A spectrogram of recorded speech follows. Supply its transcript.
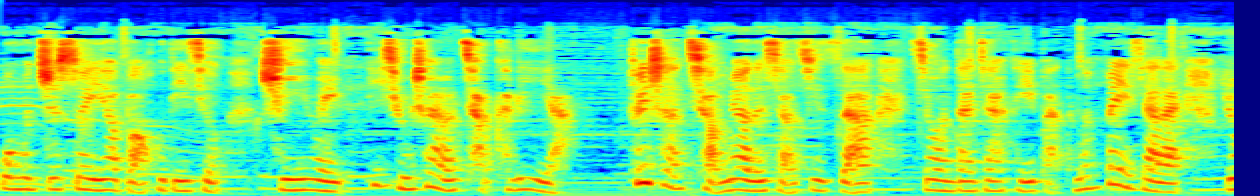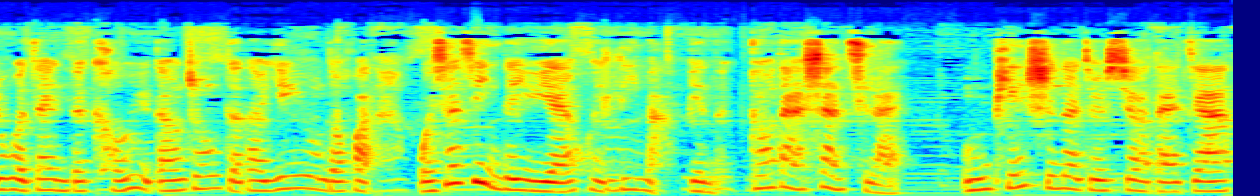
我们之所以要保护地球，是因为地球上有巧克力呀。非常巧妙的小句子啊，希望大家可以把它们背下来。如果在你的口语当中得到应用的话，我相信你的语言会立马变得高大上起来。我们平时呢就需要大家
